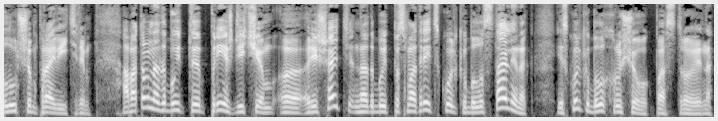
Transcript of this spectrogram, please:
лучшим правителем. А потом надо будет, э, прежде чем э, решать, надо будет посмотреть, сколько было Сталинок и сколько было Хрущевок построено.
